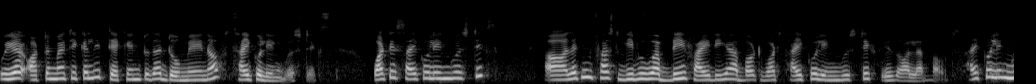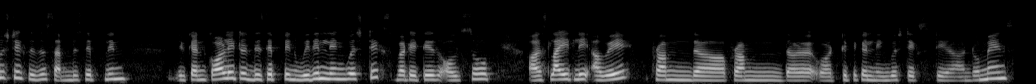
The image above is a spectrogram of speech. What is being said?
we are automatically taken to the domain of psycholinguistics. What is psycholinguistics? Uh, let me first give you a brief idea about what psycholinguistics is all about. Psycholinguistics is a subdiscipline, you can call it a discipline within linguistics, but it is also uh, slightly away from the from the uh, typical linguistics uh, domains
